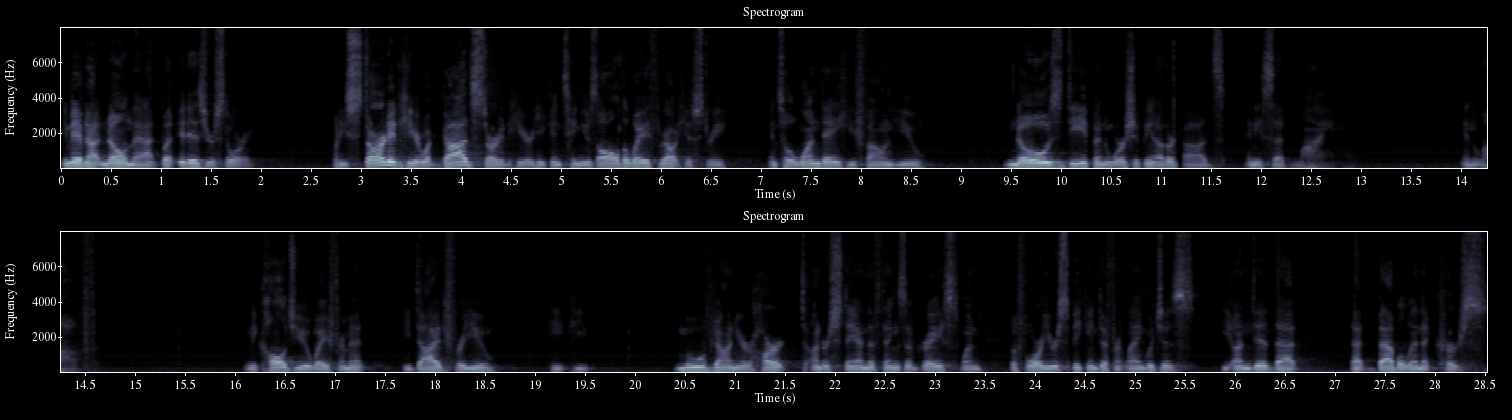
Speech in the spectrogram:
You may have not known that, but it is your story. What he started here, what God started here, he continues all the way throughout history until one day he found you nose deep in worshiping other gods, and he said, Mine, in love. And he called you away from it. He died for you. He, he moved on your heart to understand the things of grace when before you were speaking different languages. He undid that, that Babylonic curse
